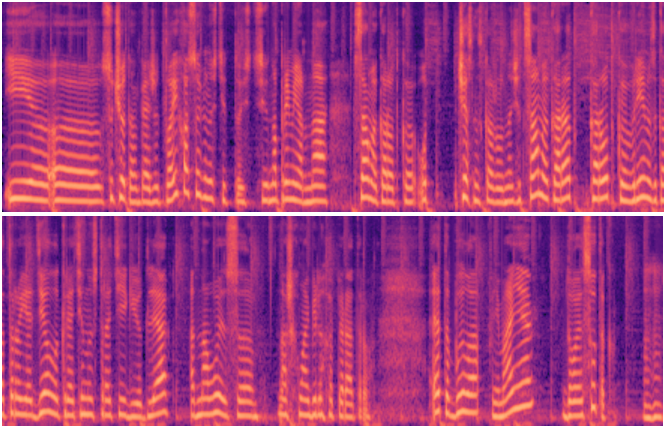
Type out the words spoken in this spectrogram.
И э, с учетом, опять же, твоих особенностей, то есть, например, на самое короткое, вот честно скажу, значит, самое корот- короткое время, за которое я делала креативную стратегию для одного из э, наших мобильных операторов, это было, внимание, двое суток. Мгм.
